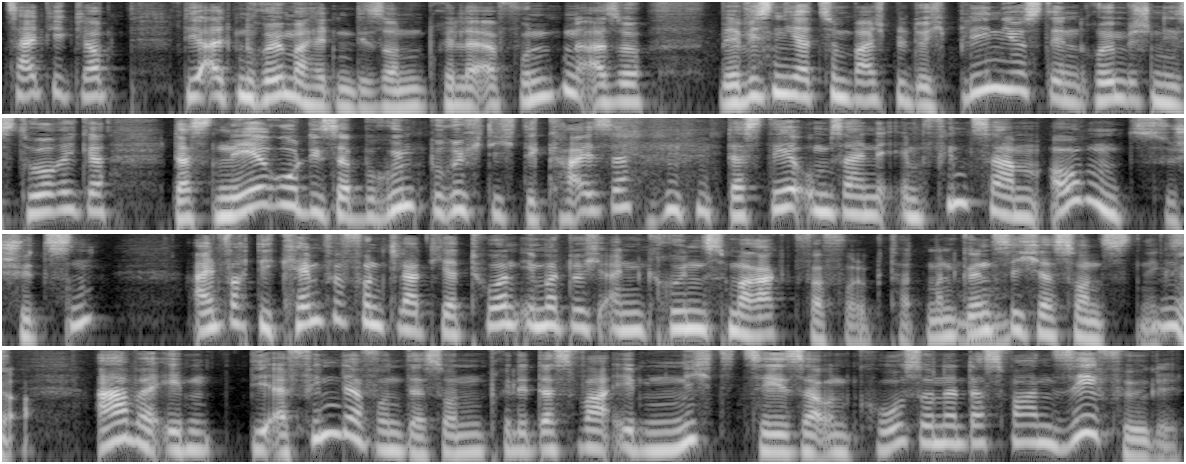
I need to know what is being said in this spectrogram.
Zeit geglaubt, die alten Römer hätten die Sonnenbrille erfunden. Also wir wissen ja zum Beispiel durch Plinius, den römischen Historiker, dass Nero, dieser berühmt-berüchtigte Kaiser, dass der, um seine empfindsamen Augen zu schützen, einfach die Kämpfe von Gladiatoren immer durch einen grünen Smaragd verfolgt hat. Man gönnt mhm. sich ja sonst nichts. Ja. Aber eben die Erfinder von der Sonnenbrille, das war eben nicht Cäsar und Co., sondern das waren Seevögel.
